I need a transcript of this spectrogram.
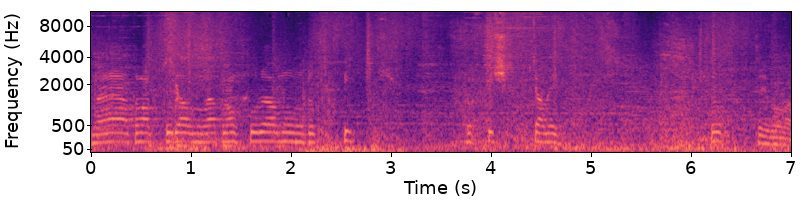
Ne, já to mám cooldownu, já to mám cooldownu, do pí... Do pišťaly. Tu, ty vole.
